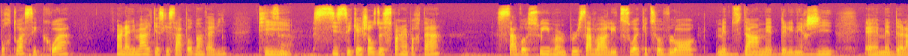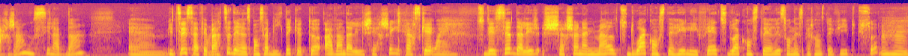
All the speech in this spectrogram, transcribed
Pour toi, c'est quoi un animal? Qu'est-ce que ça apporte dans ta vie? Puis si c'est quelque chose de super important, ça va suivre un peu, ça va aller de soi que tu vas vouloir mettre du temps, mettre de l'énergie, euh, mettre de l'argent aussi là-dedans. Euh, Puis, tu sais, ça fait Ouais. partie des responsabilités que tu as avant d'aller le chercher. Parce que ouais. tu décides d'aller chercher un animal, tu dois considérer les faits, tu dois considérer son espérance de vie, puis tout ça. Mhm.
